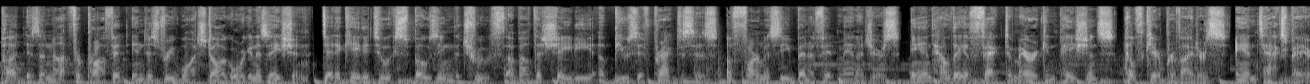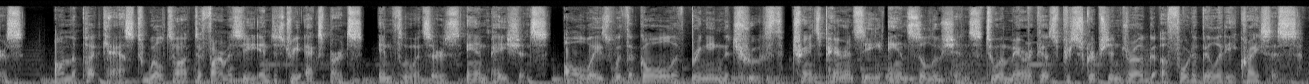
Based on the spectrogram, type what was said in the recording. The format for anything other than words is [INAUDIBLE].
PUT is a not for profit industry watchdog organization dedicated to exposing the truth about the shady, abusive practices of pharmacy benefit managers and how they affect American patients, healthcare providers, and taxpayers. On the podcast, we'll talk to pharmacy industry experts, influencers, and patients, always with the goal of bringing the truth, transparency, and solutions to America's prescription drug affordability crisis.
